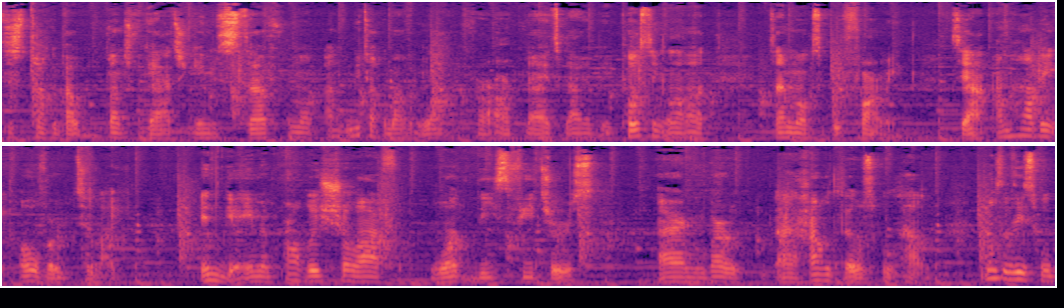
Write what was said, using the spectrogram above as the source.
just talk about a bunch of gacha games stuff. Uh, we talk about a lot for Arknights, but I'm be posting a lot, so I'm also farming. So yeah, I'm hopping over to like in-game and probably show off what these features and where uh, how those will help. Most of these will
